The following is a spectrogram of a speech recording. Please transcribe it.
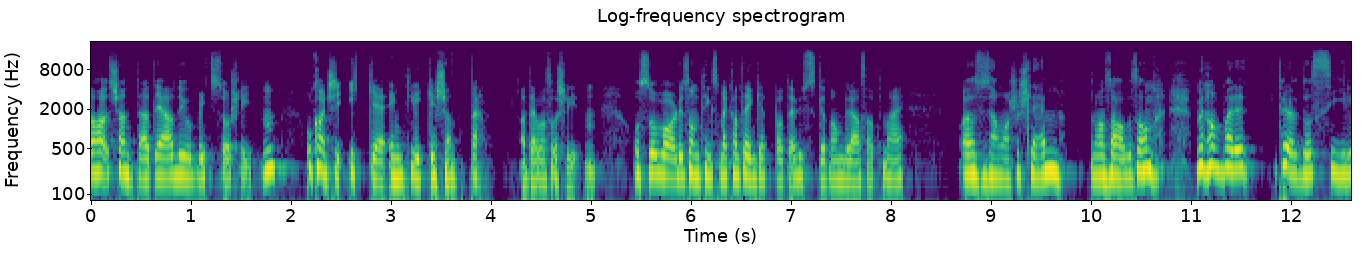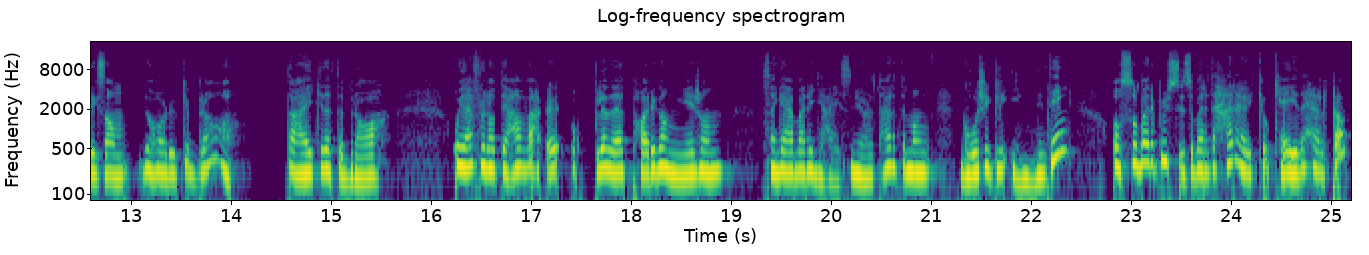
Da skjønte jeg at jeg hadde jo blitt så sliten, og kanskje ikke, egentlig ikke skjønte at jeg var så sliten. Og så var det sånne ting som jeg kan tenke etterpå at jeg husker at Andrea sa til meg, og jeg syntes han var så slem når han sa det sånn, men han bare prøvde å si liksom Du har det jo ikke bra da er ikke dette bra. Og jeg føler at jeg har vært, opplevd det et par ganger sånn, så tenker jeg bare jeg som gjør dette her, at man går skikkelig inn i ting. Og så bare plutselig så bare Det her er jo ikke ok i det hele tatt.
